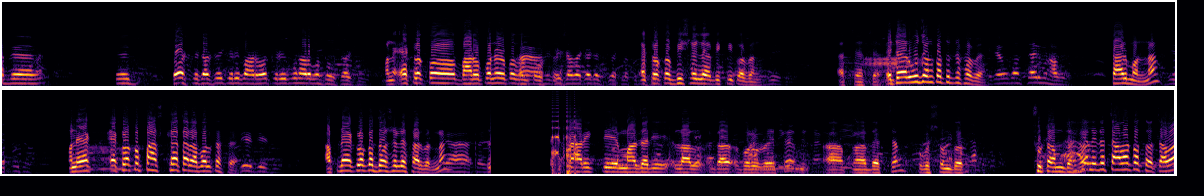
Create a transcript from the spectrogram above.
আপনার দশ কেজি আছে কেড়ে বারো কেড়ে পনেরো পর্যন্ত হচ্ছে আর কি। মানে এক লক্ষ বারো পনেরো পর্যন্ত হ্যাঁ, এক লক্ষ বিশ হইলে বিক্রি করবেন। আচ্ছা আচ্ছা। এটার ওজন কতটুকু হবে? চার মন না? মানে এক এক লক্ষ পাঁচ ক্রেতারা বলতেছে। জি জি জি আপনি এক লক্ষ দশ হলে ছাড়বেন না? হ্যাঁ তাই। আর একটি মাঝারি লাল গরু রয়েছে। আপনারা দেখছেন খুব সুন্দর সুটাম দেখা এটা চাওয়া কত? চাওয়া?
